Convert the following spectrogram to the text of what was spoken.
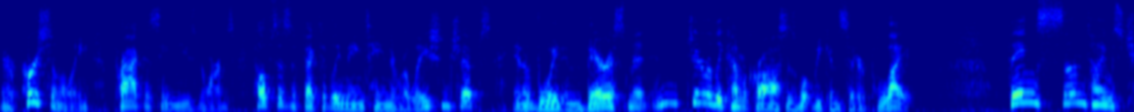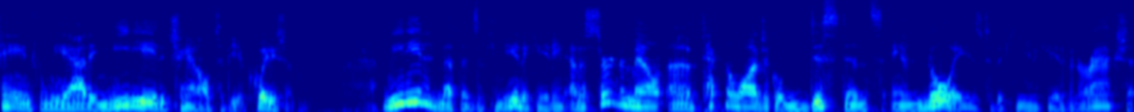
Interpersonally, practicing these norms helps us effectively maintain the relationships and avoid embarrassment and generally come across as what we consider polite. Things sometimes change when we add a mediated channel to the equation. Mediated methods of communicating add a certain amount of technological distance and noise to the communicative interaction.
